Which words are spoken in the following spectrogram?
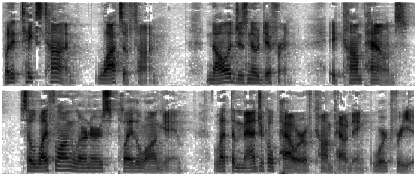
But it takes time, lots of time. Knowledge is no different. It compounds. So lifelong learners play the long game. Let the magical power of compounding work for you.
